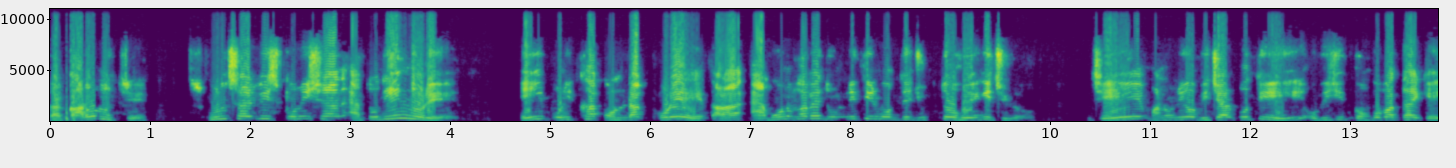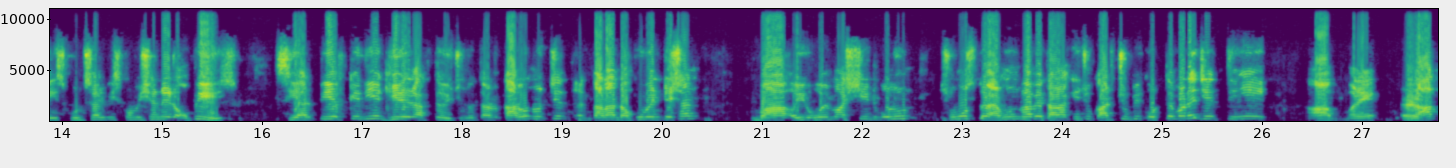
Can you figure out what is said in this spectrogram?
তার কারণ হচ্ছে, স্কুল সার্ভিস কমিশন এতদিন ধরে এই পরীক্ষা কন্ডাক্ট করে তারা এমন ভাবে দুর্নীতির মধ্যে যুক্ত হয়ে গেছিল যে মাননীয় বিচারপতি অভিজিৎ গঙ্গোপাধ্যায়কে স্কুল সার্ভিস কমিশনের অফিস সিআরপিএফ কে দিয়ে ঘিরে রাখতে হয়েছিল। তার কারণ হচ্ছে তারা ডকুমেন্টেশন বা ওই ওএমআর শিট বলুন সমস্ত এমন ভাবে তারা কিছু কারচুপি করতে পারে যে তিনি মানে রাত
